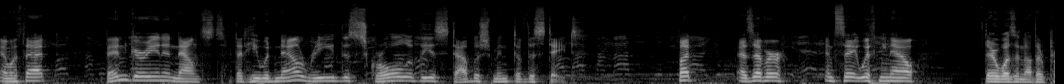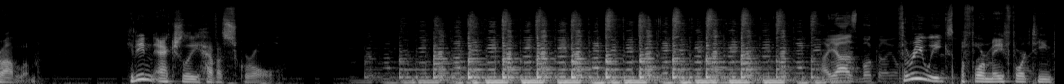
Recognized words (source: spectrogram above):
And with that, Ben Gurion announced that he would now read the scroll of the establishment of the state. But, as ever, and say it with me now, there was another problem. He didn't actually have a scroll. Three weeks before May 14th,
